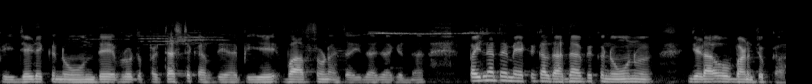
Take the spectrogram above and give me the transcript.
ਵੀ ਜਿਹੜੇ ਕਾਨੂੰਨ ਦੇ ਵਿਰੁੱਧ ਪ੍ਰੋਟੈਸਟ ਕਰਦੇ ਆ, ਵੀ ਇਹ ਵਾਪਸ ਹੋਣਾ ਚਾਹੀਦਾ ਜਾਂ ਕਿੱਦਾਂ, ਪਹਿਲਾਂ ਤਾਂ ਮੈਂ ਇੱਕ ਗੱਲ ਦੱਸਦਾ ਵੀ ਕਾਨੂੰਨ ਜਿਹੜਾ ਉਹ ਬਣ ਚੁੱਕਾ।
